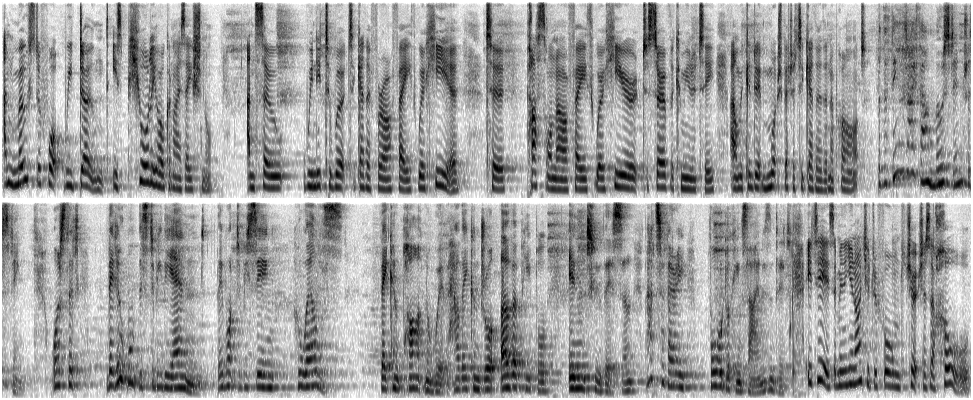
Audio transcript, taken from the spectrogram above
And most of what we don't is purely organisational. And so we need to work together for our faith. We're here to pass on our faith, we're here to serve the community, and we can do it much better together than apart. But the thing that I found most interesting was that they don't want this to be the end, they want to be seeing who else they can partner with, how they can draw other people into this. And that's a very forward looking sign, isn't it? It is. I mean, the United Reformed Church as a whole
